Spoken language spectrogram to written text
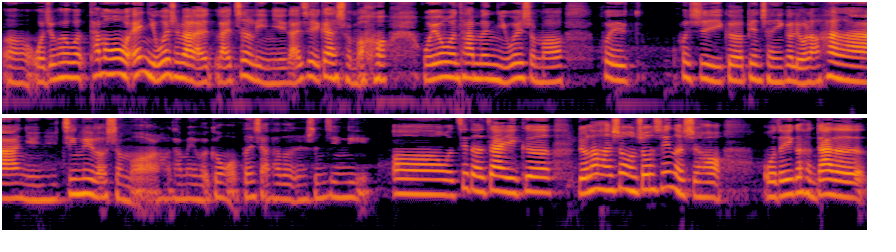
嗯，我就会问他们问我，哎，你为什么要来来这里？你来这里干什么？我又问他们，你为什么会？会是一个变成一个流浪汉啊？你你经历了什么？然后他们也会跟我分享他的人生经历。嗯，我记得在一个流浪汉生活中心的时候，我的一个很大的，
